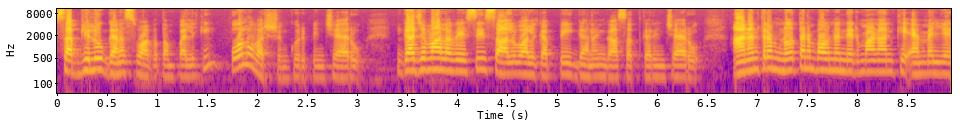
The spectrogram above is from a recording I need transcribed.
సభ్యులు ఘన స్వాగతం పలికి పూల వర్షం కురిపించారు. గజమాల వేసి సాలువాలు కప్పి ఘనంగా సత్కరించారు. అనంతరం నూతన భవన నిర్మాణానికి ఎమ్మెల్యే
